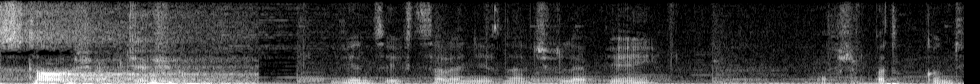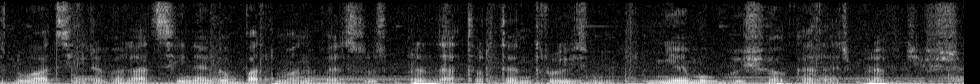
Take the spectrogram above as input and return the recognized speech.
180. Więcej wcale nie znaczy lepiej. A w przypadku kontynuacji rewelacyjnego Batman vs Predator ten truizm nie mógłby się okazać prawdziwszy.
